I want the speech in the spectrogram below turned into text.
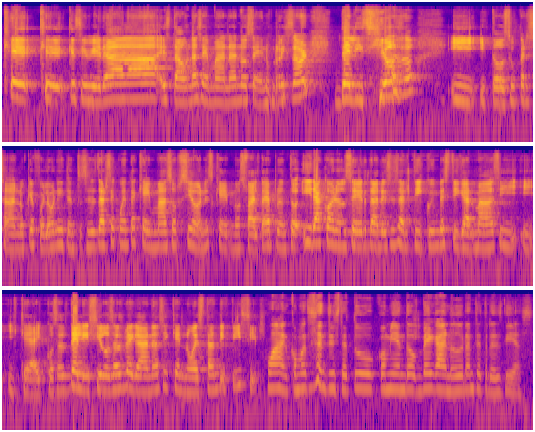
que, que, que si hubiera estado una semana, no sé, en un resort delicioso. Y, y, todo súper sano, que fue lo bonito. Entonces, darse cuenta que hay más opciones, que nos falta de pronto ir a conocer, dar ese saltico, investigar más y, y, y, que hay cosas deliciosas veganas y que no es tan difícil. Juan, ¿cómo te sentiste tú comiendo vegano durante tres días?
